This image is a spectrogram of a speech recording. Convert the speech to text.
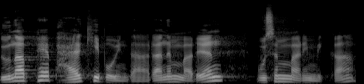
눈앞에 밝히 보인다라는 말은 무슨 말입니까?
